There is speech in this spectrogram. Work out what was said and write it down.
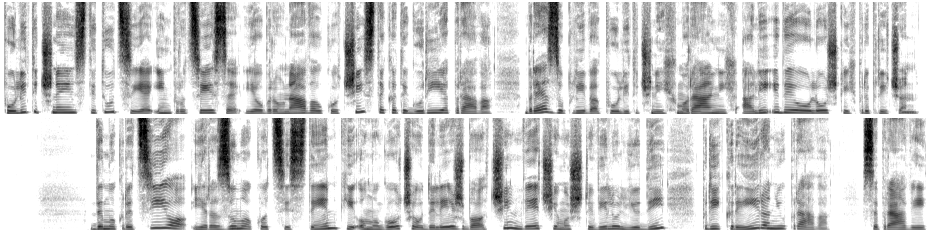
Politične institucije in procese je obravnaval kot čiste kategorije prava, brez vpliva političnih, moralnih ali ideoloških prepričanj. Demokracijo je razumel kot sistem, ki omogoča udeležbo čim večjemu številu ljudi pri kreiranju prava, se pravi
